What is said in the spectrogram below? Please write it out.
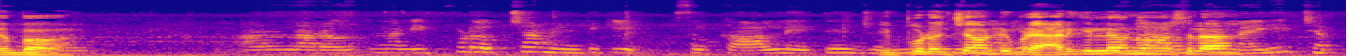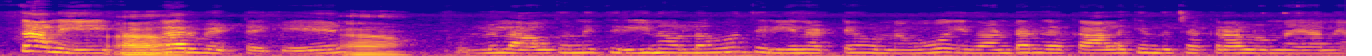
చెప్పావా అవుతుందండి ఇప్పుడు వచ్చాము ఇంటికి. అసలు కాళ్ళు అయితే ఇప్పుడు ఆడికి వెళ్ళావు నువ్వు అసలు. చెప్తానే కంగారు పెట్టకే. ఫుల్ లాగుతున్నాయి తిరిగిన వాళ్ళము తిరిగినట్టే ఉన్నాము. ఇది అంటారు కాళ్ళ కింద చక్రాలు ఉన్నాయని.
